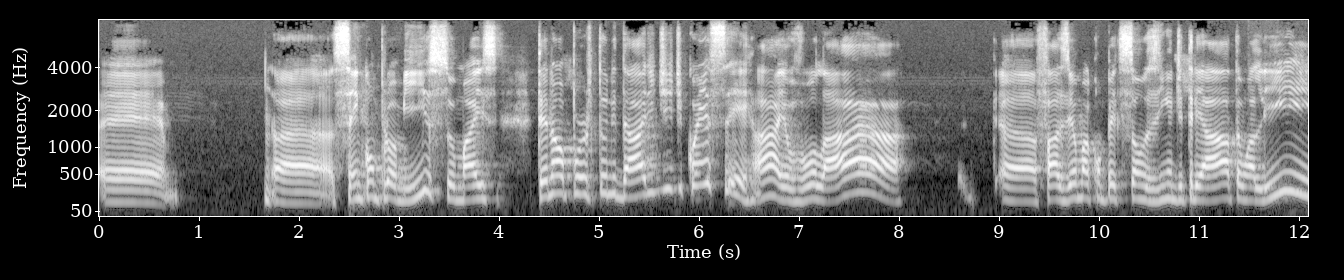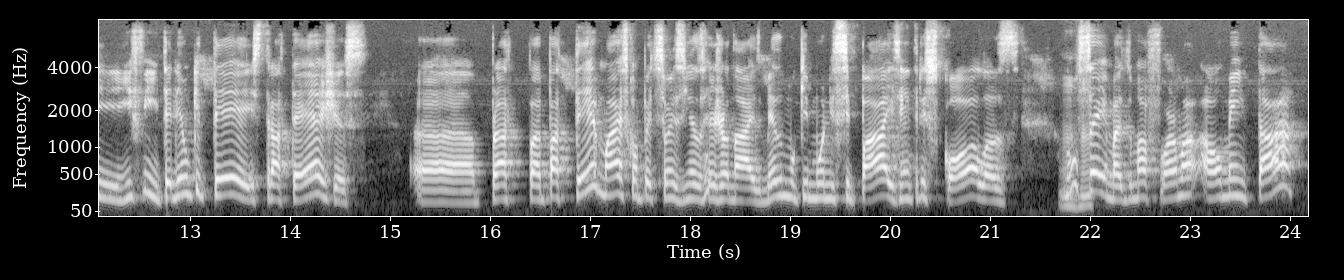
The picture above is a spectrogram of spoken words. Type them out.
é, uh, sem compromisso, mas tendo a oportunidade de, de conhecer. Ah, eu vou lá uh, fazer uma competiçãozinha de triatlon ali, enfim, teriam que ter estratégias uh, ah, para ter mais competições regionais, mesmo que municipais, entre escolas, não uhum. sei, mas de uma forma aumentar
